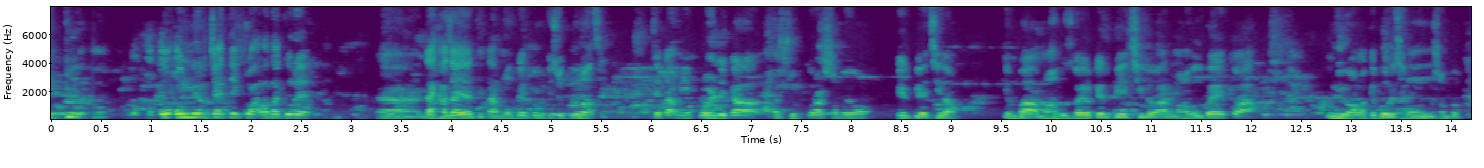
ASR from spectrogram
একটু অন্যের চাইতে একটু আলাদা করে দেখা যায় আর কি। তার মধ্যে এরকম কিছু গুণ আছে, যেটা আমি প্রহেলিকা শুট করার সময়ও টের পেয়েছিলাম, কিংবা মাহবুজ ভাইও টের পেয়েছিল, আর মাহবুজ ভাই তো উনিও আমাকে বলেছেন অনন্য সম্পর্কে।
